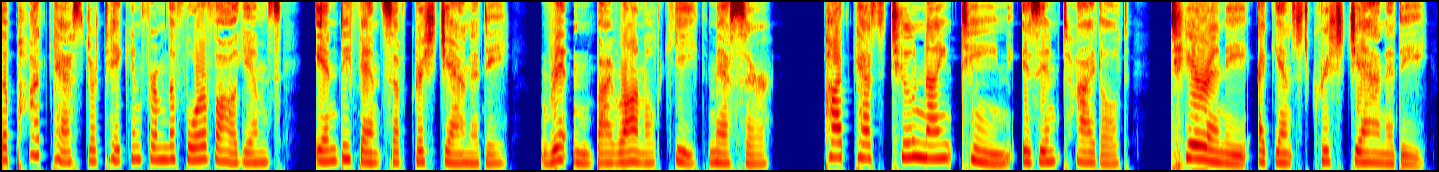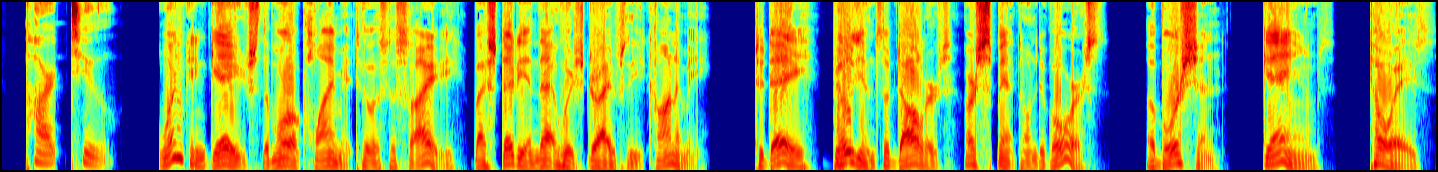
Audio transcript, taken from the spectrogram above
The podcasts are taken from the four volumes In Defense of Christianity, written by Ronald Keith Messer. Podcast 219 is entitled Tyranny Against Christianity, Part 2. One can gauge the moral climate of a society by studying that which drives the economy. Today, billions of dollars are spent on divorce, abortion, games, toys,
